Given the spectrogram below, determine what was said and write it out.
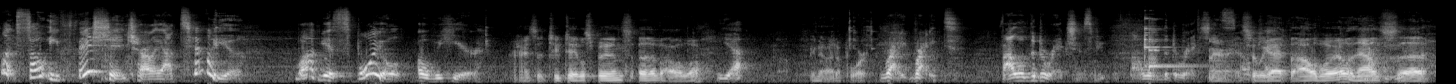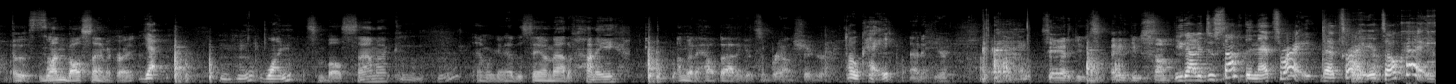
Look, so efficient, Charlie. I tell you. Well, I get spoiled over here. All right, so two tablespoons of olive oil. Yep. we know how to pour. Right, right. Follow the directions, people. Follow the directions. All right, so we got the olive oil, and now it's uh, uh, one balsamic, right? Yep. Hmm One. Some balsamic, Mm-hmm. and we're gonna have the same amount of honey. I'm gonna help out and get some brown sugar Okay. out of here. So I gotta do, I gotta do something. You got to do something. That's right. That's right. It's okay.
